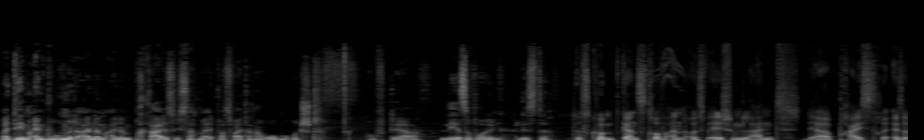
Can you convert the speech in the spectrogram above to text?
Bei dem ein Buch mit einem, einem Preis, ich sag mal, etwas weiter nach oben rutscht auf der Lesewollen-Liste. Das kommt ganz drauf an, aus welchem Land der Preisträger, also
